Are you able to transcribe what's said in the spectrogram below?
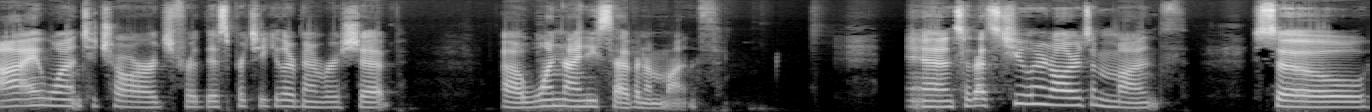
I want to charge for this particular membership uh, 197 a month. And so that's $200 a month. So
